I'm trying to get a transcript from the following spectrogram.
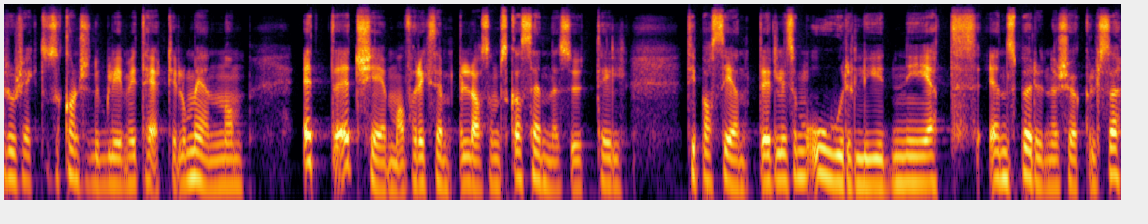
prosjekt og så kanskje du blir invitert til å mene om et, et skjema eksempel, som skal sendes ut til, til pasienter. liksom Ordlyden i et, en spørreundersøkelse.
